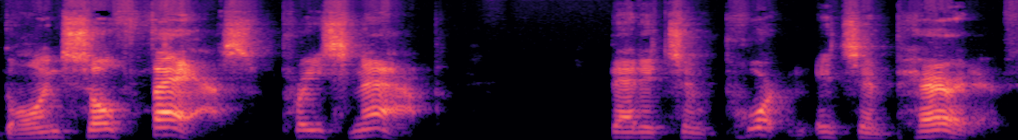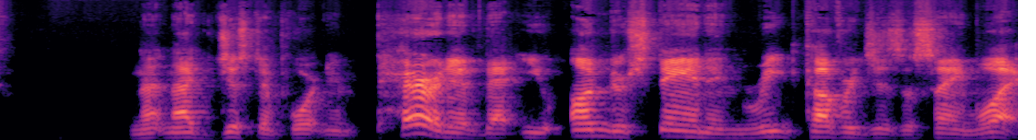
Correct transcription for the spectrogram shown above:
going so fast pre snap that it's important, it's imperative, not, not just important, imperative that you understand and read coverages the same way.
